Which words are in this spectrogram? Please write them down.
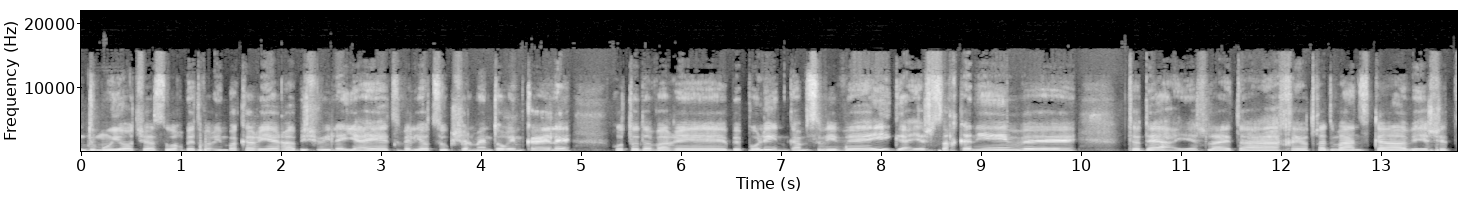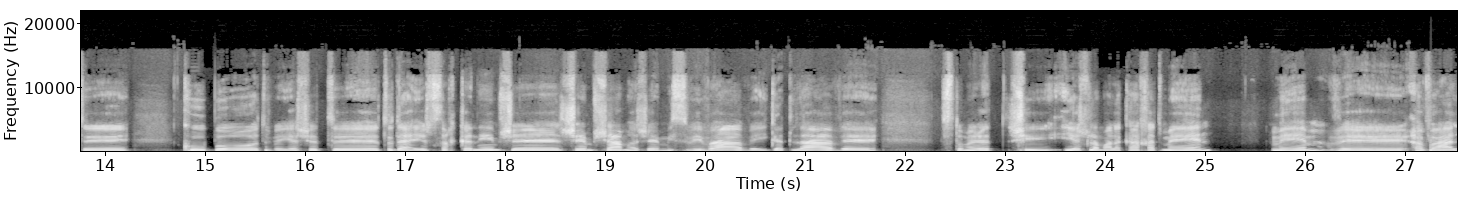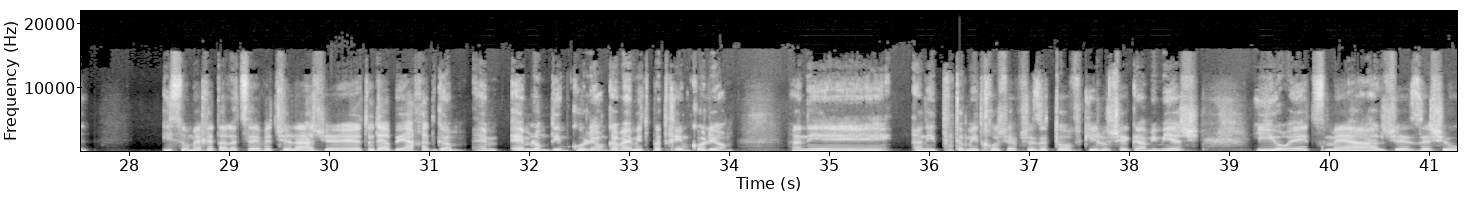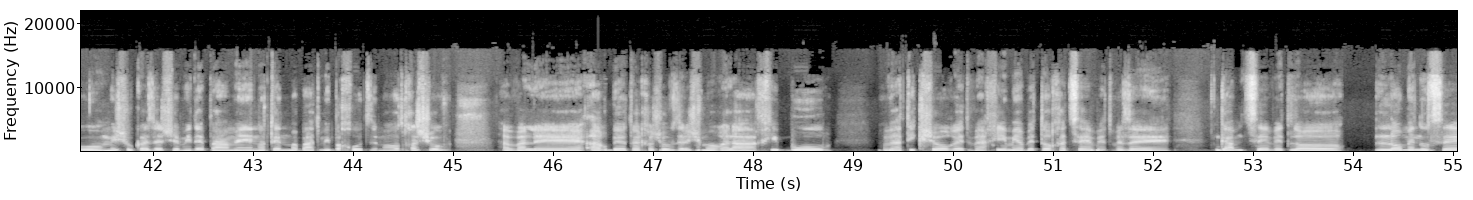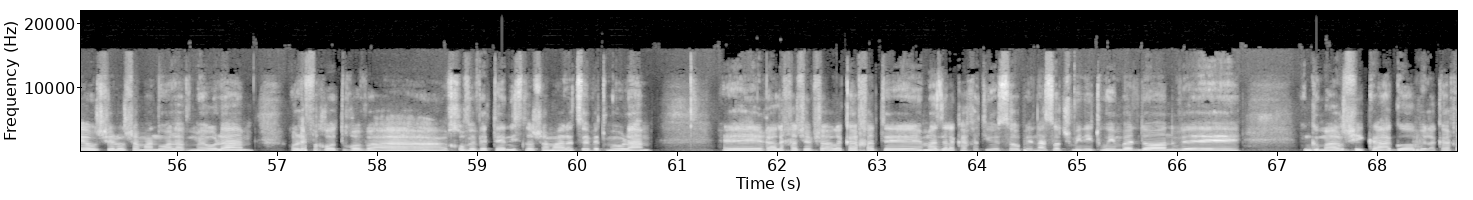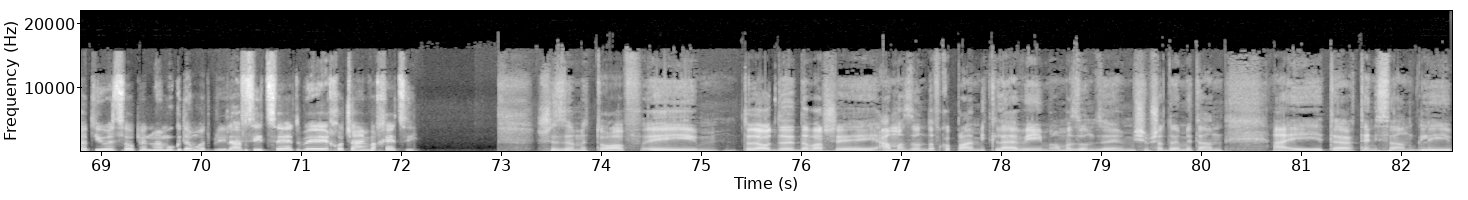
דמויות שעשו הרבה דברים בקריירה בשביל לייעץ ולהיות סוג של מנטורים כאלה. אותו דבר בפולין, גם סביב איגה, יש שחקנים, ואתה יודע, יש לה את החיות רדוונסקה, ויש את... קובות ויש את, אה, אתה יודע, יש שחקנים ש, שהם שמה, שהם מסביבה והיא גדלה וזאת אומרת שיש לה מה לקחת מהן, מהם, ו... אבל היא סומכת על הצוות שלה שאתה יודע ביחד גם הם, הם לומדים כל יום, גם הם מתפתחים כל יום. אני אני תמיד חושב שזה טוב כאילו שגם אם יש יועץ מעל שזה שהוא מישהו כזה שמדי פעם אה, נותן מבט מבחוץ זה מאוד חשוב. אבל uh, הרבה יותר חשוב זה לשמור על החיבור והתקשורת והכימיה בתוך הצוות וזה גם צוות לא לא מנוסה או שלא שמענו עליו מעולם או לפחות רוב החובבי טניס לא שמע על הצוות מעולם הראה לך שאפשר לקחת, אה, מה זה לקחת US Open? לעשות שמינית ווימבלדון וגמר שיקגו ולקחת US Open מהמוקדמות בלי להפסיד סט בחודשיים וחצי. שזה מטורף. אה, אתה יודע עוד דבר שאמזון דווקא פעם מתלהבים, אמזון זה מי שמשדרים את, אה, את הטניס האנגלי,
